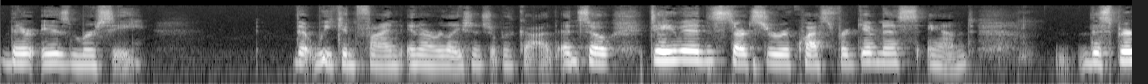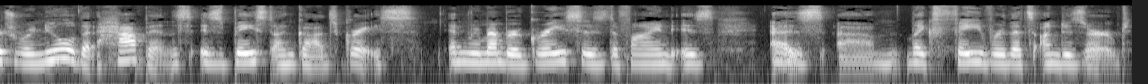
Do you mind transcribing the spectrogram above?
there is mercy that we can find in our relationship with God. And so David starts to request forgiveness and the spiritual renewal that happens is based on God's grace. And remember, grace is defined as as um, like favor that's undeserved.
